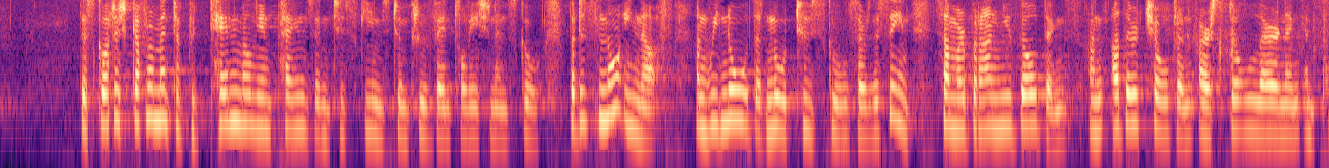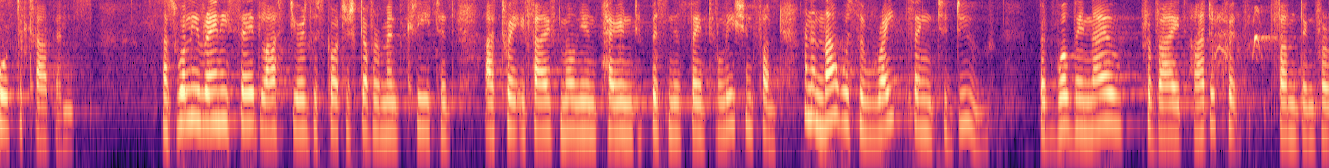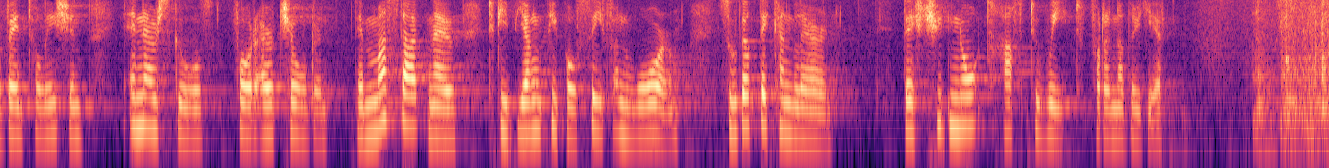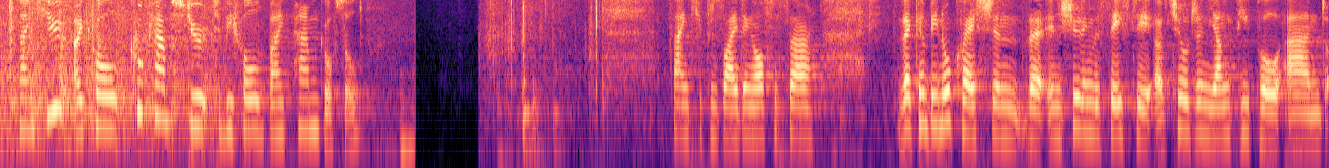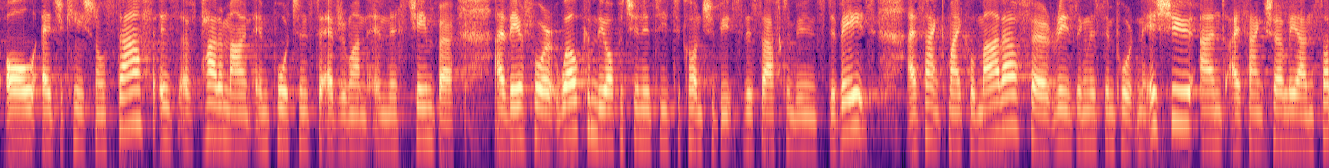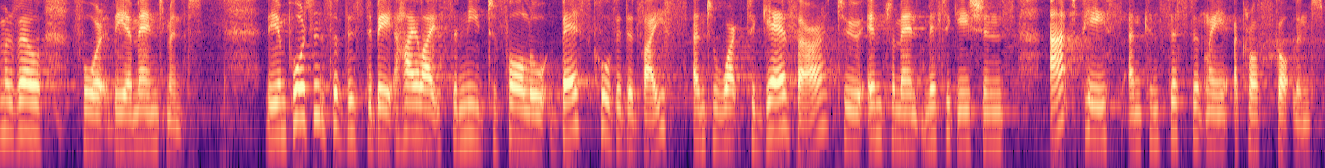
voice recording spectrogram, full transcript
The Scottish Government have put £10 million into schemes to improve ventilation in school, but it's not enough, and we know that no two schools are the same. Some are brand new buildings, and other children are still learning in porta cabins. As Willie Rennie said last year, the Scottish Government created a £25 million business ventilation fund, and that was the right thing to do. But will they now provide adequate funding for ventilation in our schools for our children? They must act now to keep young people safe and warm so that they can learn. They should not have to wait for another year. Thank you. I call CoCab Stewart to be followed by Pam Gossel. Thank you, Presiding Officer. There can be no question that ensuring the safety of children, young people and all educational staff is of paramount importance to everyone in this chamber. I therefore welcome the opportunity to contribute to this afternoon's debate. I thank Michael Mara for raising this important issue and I thank Shirley Ann Somerville for the amendment. The importance of this debate highlights the need to follow best COVID advice and to work together to implement mitigations at pace and consistently across Scotland.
